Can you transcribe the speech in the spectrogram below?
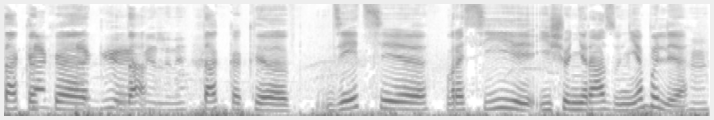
так как, так, так, да, так как дети в России еще ни разу не были, uh-huh.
